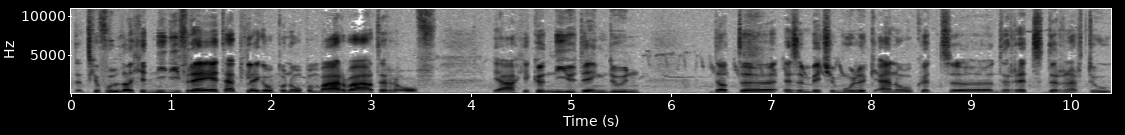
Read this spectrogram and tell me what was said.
het gevoel dat je niet die vrijheid hebt, gelijk op een openbaar water. Of ja, je kunt niet je ding doen. Dat eh, is een beetje moeilijk. En ook het, eh, de rit er naartoe.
